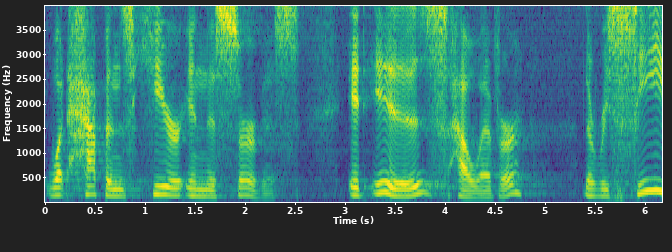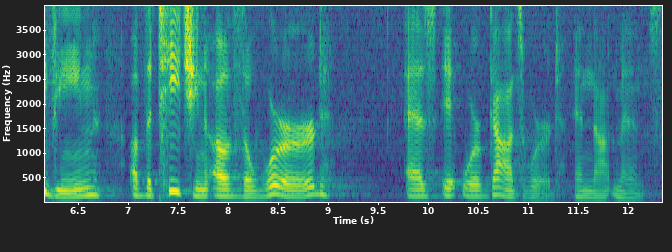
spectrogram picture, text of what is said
what happens here in this service. It is, however, the receiving of the teaching of the Word as it were God's Word and not men's.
